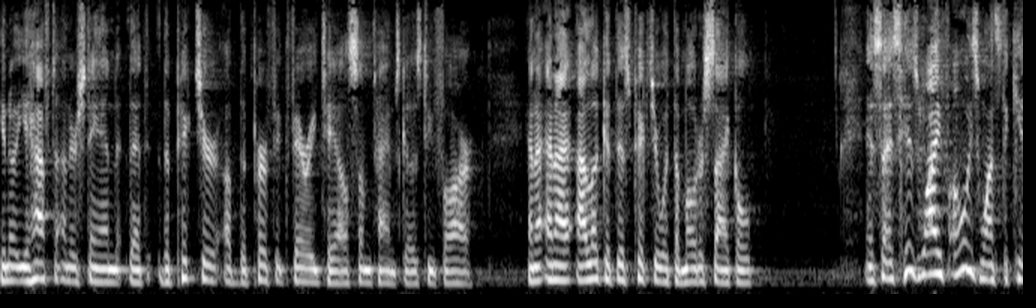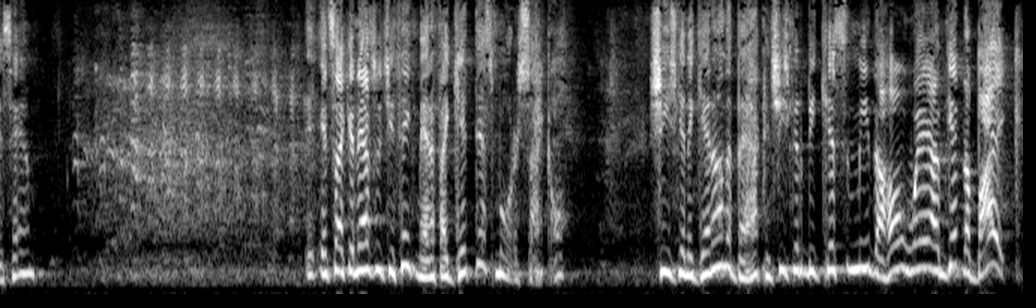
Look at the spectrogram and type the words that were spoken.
you know, you have to understand that the picture of the perfect fairy tale sometimes goes too far. And I, and I, I look at this picture with the motorcycle and it says his wife always wants to kiss him. It's like, and that's what you think, man. If I get this motorcycle, she's going to get on the back and she's going to be kissing me the whole way I'm getting a bike.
